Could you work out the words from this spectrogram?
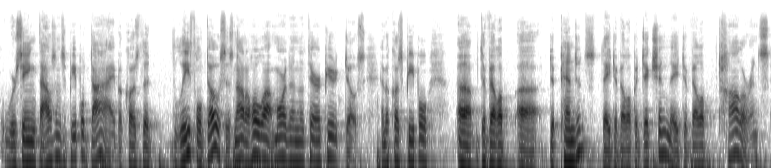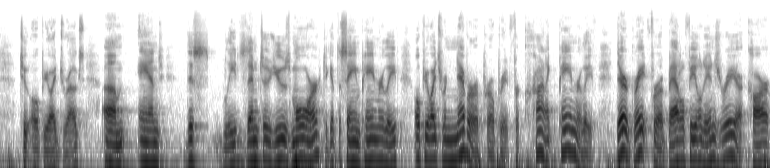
we're seeing thousands of people die because the lethal dose is not a whole lot more than the therapeutic dose. And because people uh, develop uh, dependence, they develop addiction, they develop tolerance to opioid drugs. Um, and this leads them to use more to get the same pain relief. Opioids were never appropriate for chronic pain relief. They're great for a battlefield injury, a car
